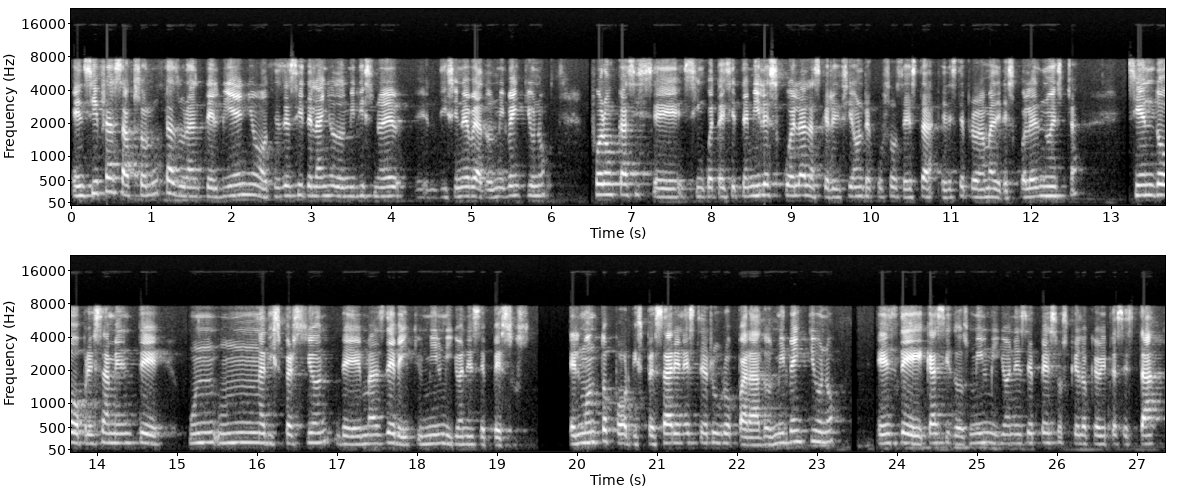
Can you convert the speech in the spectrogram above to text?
En cifras absolutas durante el bienio, es decir, del año 2019 19 a 2021, fueron casi 57 eh, mil escuelas las que recibieron recursos de, esta, de este programa de la escuela es nuestra, siendo precisamente una dispersión de más de 21 mil millones de pesos. El monto por dispersar en este rubro para 2021 es de casi 2 mil millones de pesos, que es lo que ahorita se está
